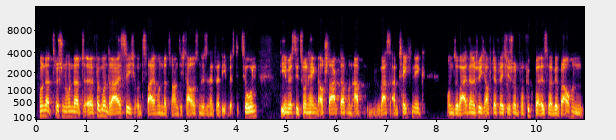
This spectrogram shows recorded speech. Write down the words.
100, zwischen 135 und 220.000 ist in etwa die Investition. Die Investition hängt auch stark davon ab, was an Technik und so weiter natürlich auf der Fläche schon verfügbar ist, weil wir brauchen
